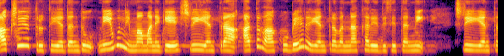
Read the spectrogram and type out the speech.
ಅಕ್ಷಯ ತೃತೀಯದಂದು ನೀವು ನಿಮ್ಮ ಮನೆಗೆ ಶ್ರೀಯಂತ್ರ ಅಥವಾ ಕುಬೇರ ಯಂತ್ರವನ್ನ ಖರೀದಿಸಿ ತನ್ನಿ. ಶ್ರೀಯಂತ್ರ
